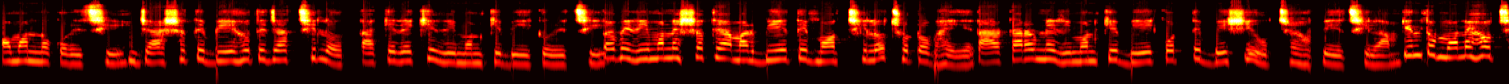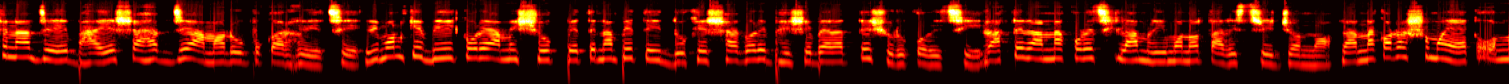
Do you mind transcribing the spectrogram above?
অমান্য করেছি। যার সাথে বিয়ে হতে যাচ্ছিল, তাকে রেখে রিমনকে বিয়ে করেছি। তবে রিমনের সাথে আমার বিয়েতে মত ছিল ছোট ভাইয়ের। তার কারণে রিমনকে বিয়ে করতে বেশি উৎসাহ পেয়েছিলাম। কিন্তু মনে হচ্ছে না যে ভাইয়ের সাহায্যে আমার উপকার হয়েছে। রিমনকে বিয়ে করে আমি সুখ পেতে না পেতেই দুঃখের সাগরে ভেসে বেড়াতে শুরু করেছি। রাতে রান্না করেছিলাম রিমন ও তার স্ত্রীর জন্য। রান্না করার সময় এক অন্য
